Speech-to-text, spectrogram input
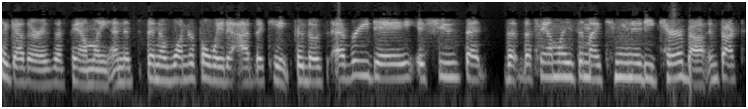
together as a family. And it's been a wonderful way to advocate for those everyday issues that that the families in my community care about. In fact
